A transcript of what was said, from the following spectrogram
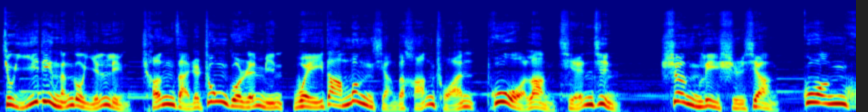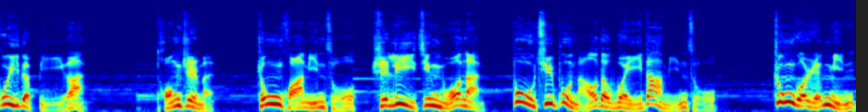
就一定能够引领承载着中国人民伟大梦想的航船破浪前进，胜利驶向光辉的彼岸。同志们，中华民族是历经磨难、不屈不挠的伟大民族。中国人民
